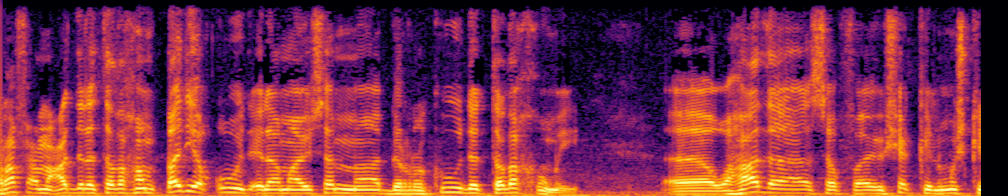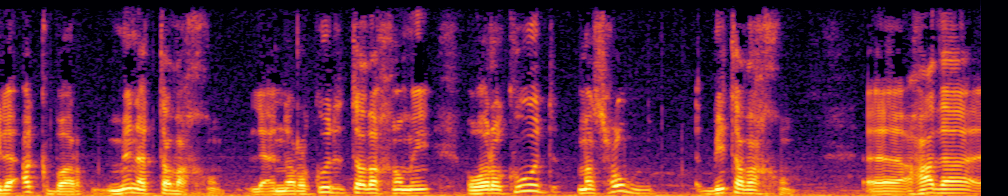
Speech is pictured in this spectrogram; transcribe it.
رفع معدل التضخم قد يقود إلى ما يسمى بالركود التضخمي. وهذا سوف يشكل مشكلة أكبر من التضخم، لأن الركود التضخمي هو ركود مصحوب بتضخم. هذا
